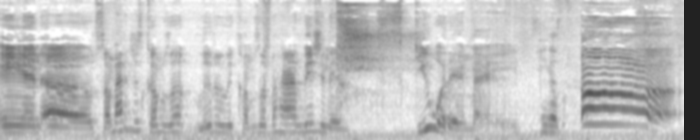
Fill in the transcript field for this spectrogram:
And uh, somebody just comes up, literally comes up behind Vision and skewer that man. he goes, Ah!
